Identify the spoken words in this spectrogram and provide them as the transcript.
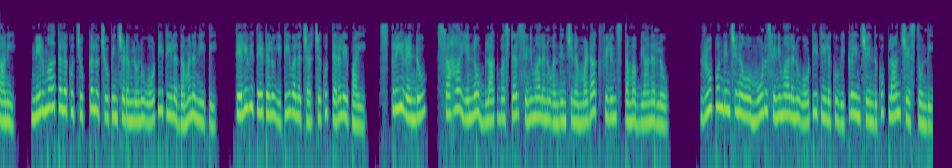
కాని నిర్మాతలకు చుక్కలు చూపించడంలోనూ ఓటీటీల దమన నీతి తెలివితేటలు ఇటీవల చర్చకు తెరలేపాయి. స్త్రీ రెండు సహా ఎన్నో బ్లాక్బస్టర్ సినిమాలను అందించిన మడాక్ ఫిలిమ్స్ తమ బ్యానర్లో రూపొందించిన ఓ మూడు సినిమాలను ఓటీటీలకు విక్రయించేందుకు ప్లాన్ చేస్తోంది.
